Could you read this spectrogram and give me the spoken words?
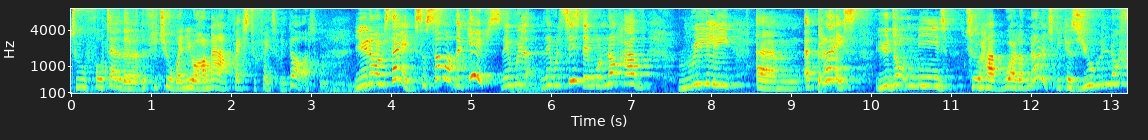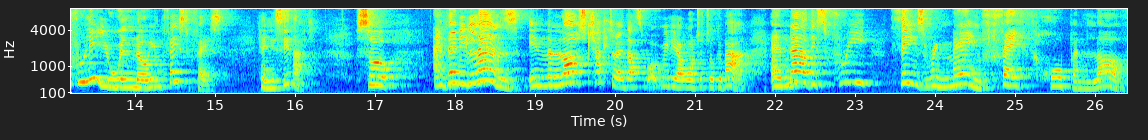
to foretell the, the future when you are now face to face with God? You know what I'm saying? So some of the gifts they will they will cease. They will not have really um, a place. You don't need to have word of knowledge because you will know fully. You will know Him face to face. Can you see that? So. And then he lands in the last chapter, and that's what really I want to talk about. And now these three things remain faith, hope, and love.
